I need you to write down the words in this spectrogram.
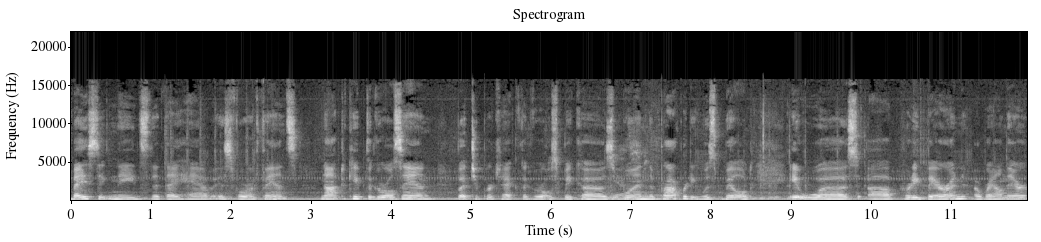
basic needs that they have is for a fence, not to keep the girls in, but to protect the girls because Yes. when the property was built, it was uh, pretty barren around there.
